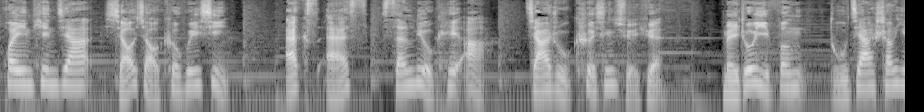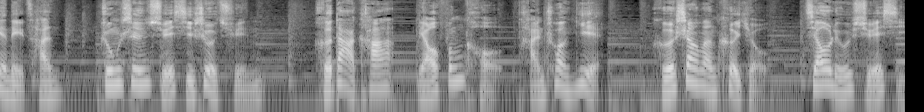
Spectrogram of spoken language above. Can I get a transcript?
欢迎添加小小客微信，xs 三六 kr，加入克星学院。每周一封独家商业内参，终身学习社群，和大咖聊风口、谈创业，和上万客友交流学习。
